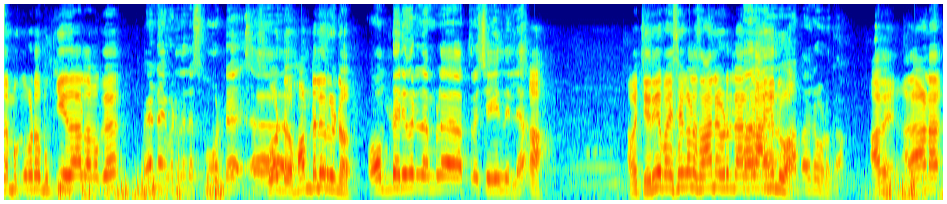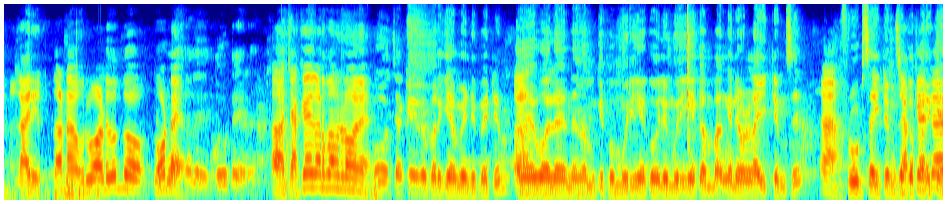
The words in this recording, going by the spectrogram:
നമുക്ക് ഇവിടെ ബുക്ക് ചെയ്താൽ നമുക്ക് വേണ്ട ഇവിടെ തന്നെ സ്പോട്ട് സ്പോട്ട് ഹോം ഡെലിവറി ഉണ്ടോ? ഹോം ഡെലിവറി നമ്മൾ അത്ര ചെയ്യുന്നില്ല. ആ. അപ്പോൾ ചെറിയ പൈസക്കുള്ള സാധനം ഇവിടെ ഡയറക്റ്റ് അപ്പൊ കൊടുക്കാം. അതെ അതാണ് കാര്യം. അതാണ് ഒരുപാട് ഇതെന്തോ തോട്ടെ? ആ ചക്കയൊക്കെ കടത്താൻ പറ്റണ ഓ ചക്കയൊക്കെ പറിക്കാൻ വേണ്ടി പറ്റും. അതേപോലെ തന്നെ നമുക്കിപ്പോ മുരിങ്ങക്കോൽ മുരിങ്ങക്കമ്പ് അങ്ങനെയുള്ള ഐറ്റംസ് ഫ്രൂട്ട്സ് ഐറ്റംസ് ഒക്കെ പറിക്കാൻ.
